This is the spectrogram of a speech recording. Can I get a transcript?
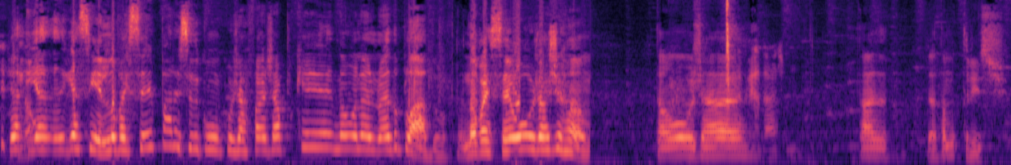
E, e, e, assim, ele não vai ser parecido com, com o Jafar já porque não, não é dublado. Não vai ser o Jorge Ramos. Então já. É verdade. Né? Tá, já estamos tristes.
